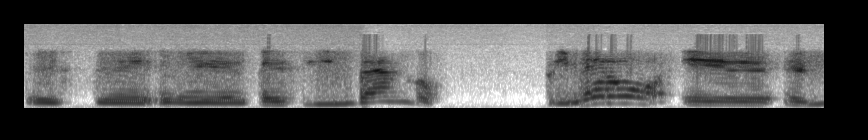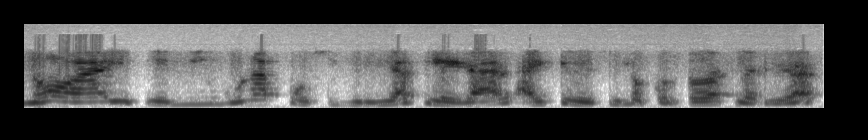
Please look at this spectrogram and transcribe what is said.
este, eh, deslindando. Primero, no hay ninguna posibilidad legal, hay que decirlo con toda claridad,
